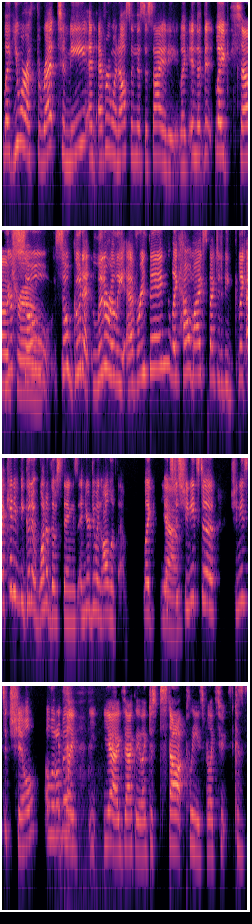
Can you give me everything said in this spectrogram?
like you are a threat to me and everyone else in this society. Like in the like So you're true. so so good at literally everything. Like how am I expected to be like I can't even be good at one of those things and you're doing all of them. Like Yeah. it's just she needs to she needs to chill a little it's bit. like yeah exactly like just stop please for like two because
